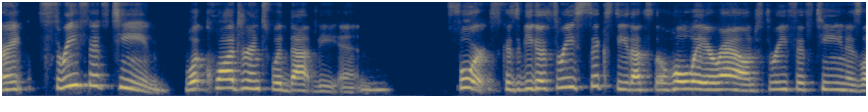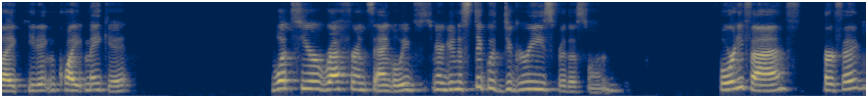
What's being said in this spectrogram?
All right, 315, what quadrant would that be in? Fourth, because if you go 360, that's the whole way around. 315 is like you didn't quite make it. What's your reference angle? we are going to stick with degrees for this one. 45, perfect.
